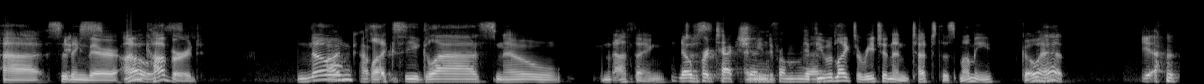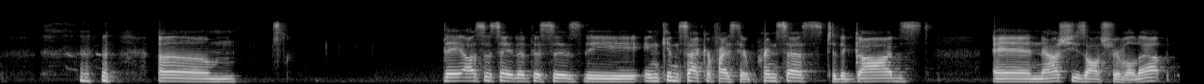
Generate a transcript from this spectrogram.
uh, sitting there uncovered. No Uncovered. plexiglass, no nothing. no Just- protection I mean, if, from. if the- you would like to reach in and touch this mummy, go Mhm. ahead. Yeah. um, they also say that this is the Incan sacrifice their princess to the gods, and now she's all shriveled up.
